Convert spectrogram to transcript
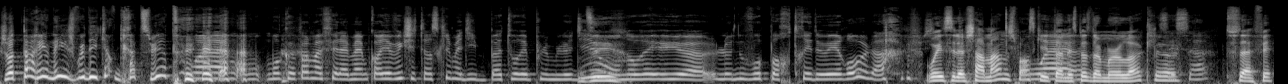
je vais te parrainer, je veux des cartes gratuites. Ouais, mon, mon copain m'a fait la même. Quand il a vu que j'étais inscrit, il m'a dit, bah, t'aurais pu me le dire. Dire. On aurait eu euh, le nouveau portrait de héros, là. oui, c'est le chaman, je pense, qui est un espèce de Murloc là. C'est ça. Tout à fait.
